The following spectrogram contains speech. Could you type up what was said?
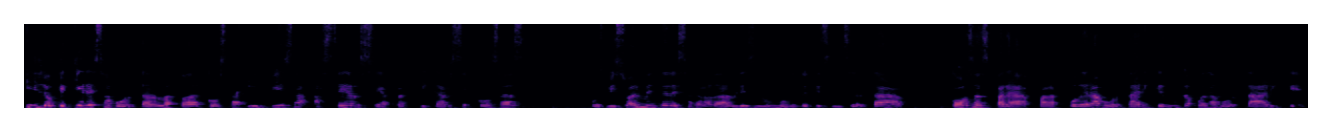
y, lo que quiere es abortarlo a toda costa y empieza a hacerse, a practicarse cosas pues visualmente desagradables, ¿no? Un momento en que se inserta cosas para, para poder abortar y que nunca puede abortar y que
